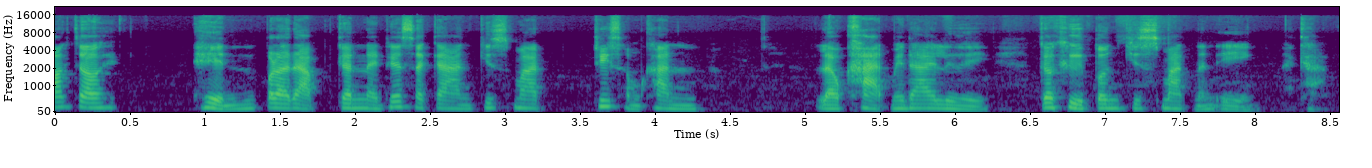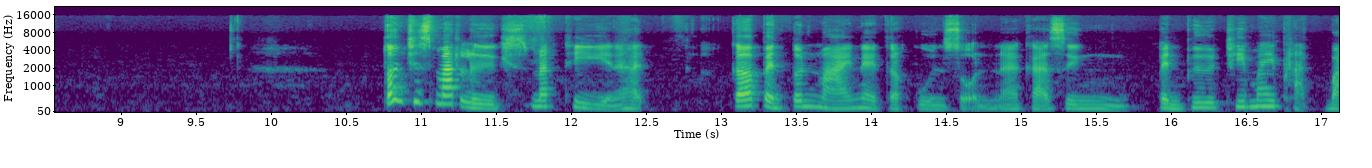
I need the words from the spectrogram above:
มักจะเห็นประดับกันในเทศกาลคริสต์มาสที่สำคัญแล้วขาดไม่ได้เลย ก็คือต้นคริสต์มาสนั่นเองนะคะต้นคริสต์มาสหรือคริสต์มาสทีนะคะก็เป็นต้นไม้ในตระกูลสนนะคะซึ่งเป็นพืชที่ไม่ผลัดใบ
